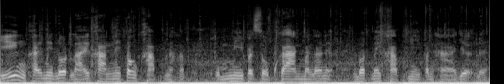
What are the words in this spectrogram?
จริง ใครมีรถหลายคันนี่ต้องขับนะครับ ผมมีประสบการณ์มาแล้วเนี่ย รถไม่ขับมีปัญหาเยอะเลย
